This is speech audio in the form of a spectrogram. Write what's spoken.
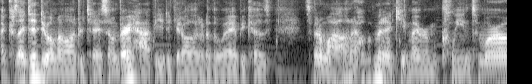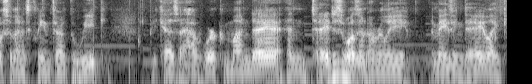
uh, because I did do all my laundry today, so I'm very happy to get all that out of the way because it's been a while, and I hope I'm gonna keep my room clean tomorrow so then it's clean throughout the week because I have work Monday, and today just wasn't a really amazing day. Like,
